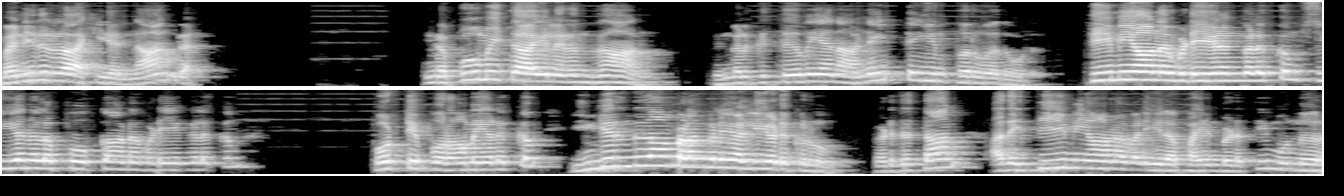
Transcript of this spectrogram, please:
மனிதர்களாகிய நாங்கள் இந்த பூமி தாயிலிருந்துதான் எங்களுக்கு தேவையான அனைத்தையும் பெறுவதோடு தீமையான விடயங்களுக்கும் சுயநலப்போக்கான விடயங்களுக்கும் போட்டி பொறாமைகளுக்கும் இங்கிருந்து தான் வளங்களை அள்ளி எடுக்கிறோம். எடுத்துத்தான் அதை தீமையான வழியில பயன்படுத்தி முன்னேற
